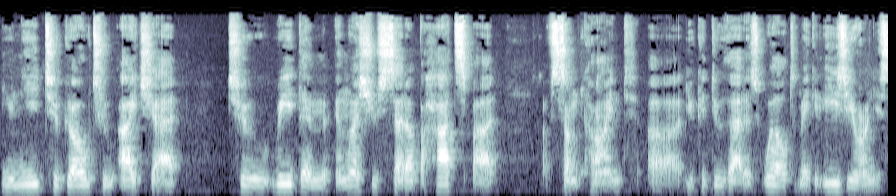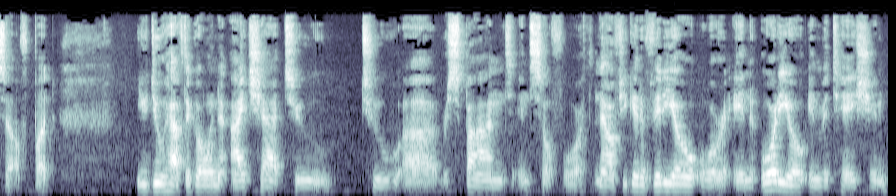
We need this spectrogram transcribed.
you need to go to iChat to read them unless you set up a hotspot of some kind. Uh, you could do that as well to make it easier on yourself, but you do have to go into iChat to to uh, respond and so forth. Now, if you get a video or an audio invitation,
